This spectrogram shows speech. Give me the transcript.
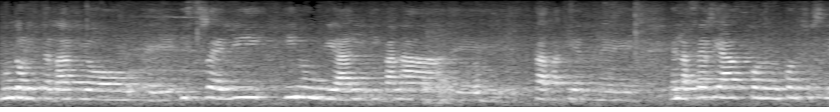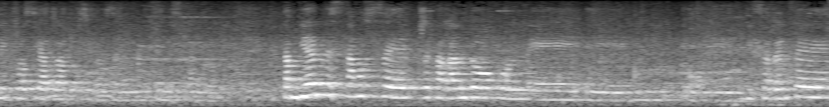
mundo literario israelí y mundial y van a estar aquí en en la feria con, sus libros ya traducidos en, español. También estamos eh, preparando con eh, eh, diferentes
